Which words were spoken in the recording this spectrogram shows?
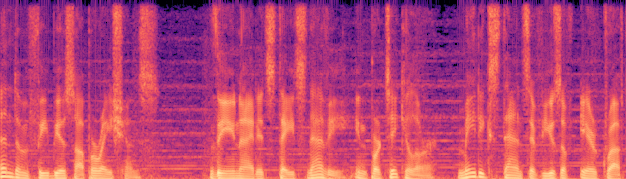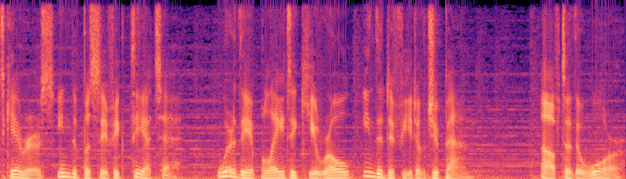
and amphibious operations. The United States Navy, in particular, made extensive use of aircraft carriers in the Pacific Theater, where they played a key role in the defeat of Japan. After the war,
